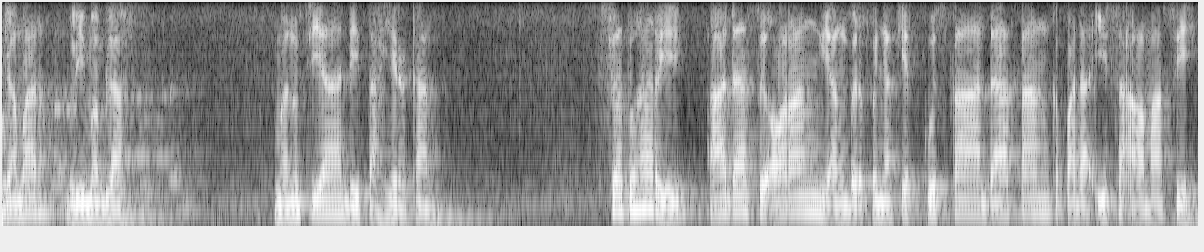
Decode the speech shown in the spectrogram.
Gambar 15 Manusia ditahirkan Suatu hari, ada seorang yang berpenyakit kusta datang kepada Isa Al-Masih.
